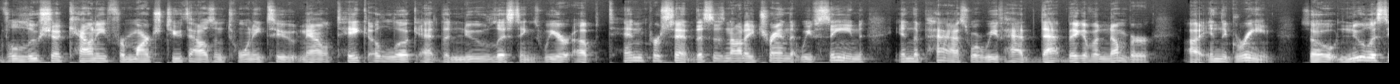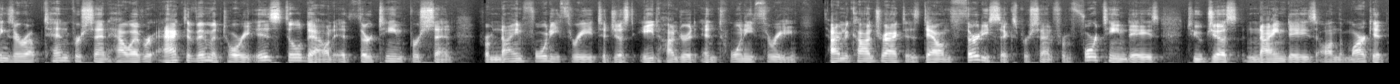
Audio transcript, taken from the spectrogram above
Volusia County for March 2022. Now, take a look at the new listings. We are up 10%. This is not a trend that we've seen in the past where we've had that big of a number uh, in the green. So, new listings are up 10%. However, active inventory is still down at 13% from 943 to just 823 Time to contract is down 36% from 14 days to just 9 days on the market.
